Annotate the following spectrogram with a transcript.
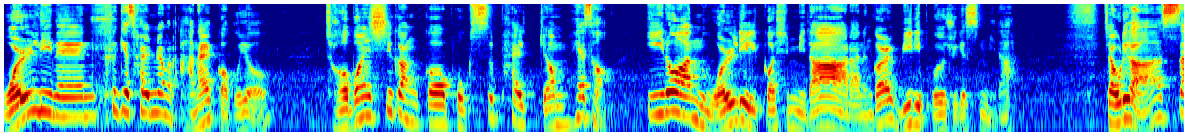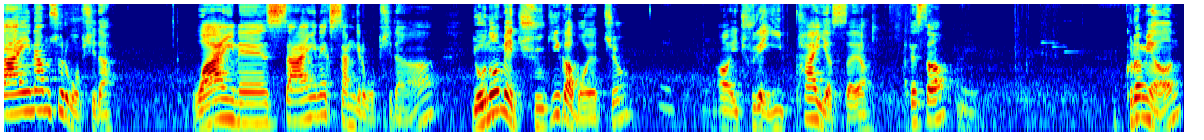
원리는 크게 설명을 안 할 거고요. 저번 시간 거 복습할 겸 해서 이러한 원리일 것입니다. 라는 걸 미리 보여주겠습니다. 자, 우리가 사인 함수를 봅시다. y는 sin x 한개를 봅시다. 요 놈의 주기가 뭐였죠? 어, 이 주기가 2파이였어요. 됐어? 네. 그러면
